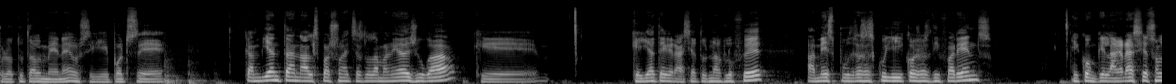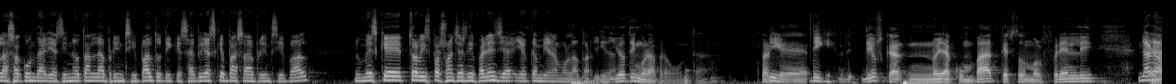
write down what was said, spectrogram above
però totalment, eh? O sigui, pot ser canviant tant els personatges la manera de jugar que, que ja té gràcia tornar-lo a fer. A més, podràs escollir coses diferents i com que la gràcia són les secundàries i no tant la principal, tot i que sàpigues què passa a la principal, només que trobis personatges diferents ja, ja et canviarà molt la partida. Jo tinc una pregunta. Perquè Digui, di- dius que no hi ha combat, que és tot molt friendly. No, no,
